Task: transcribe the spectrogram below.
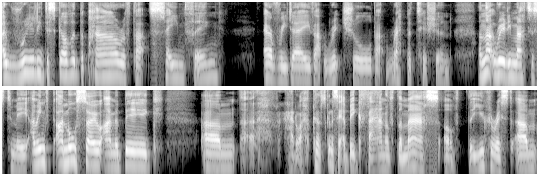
I really discovered the power of that same thing every day, that ritual, that repetition, and that really matters to me. I mean, I'm also I'm a big um, uh, how do I, I was going to say a big fan of the Mass, of the Eucharist. Um,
